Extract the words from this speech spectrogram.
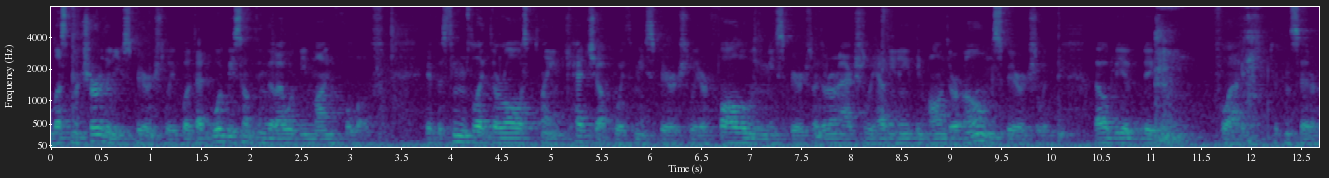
less mature than you spiritually, but that would be something that I would be mindful of. If it seems like they're always playing catch up with me spiritually or following me spiritually, they're not actually having anything on their own spiritually, that would be a big flag to consider.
